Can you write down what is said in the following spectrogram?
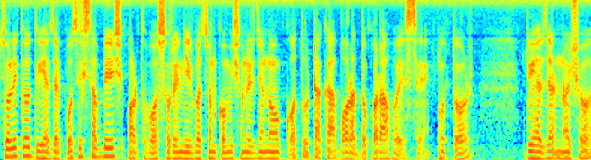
চলিত দুই হাজার পঁচিশ ছাব্বিশ অর্থ বছরে নির্বাচন কমিশনের জন্য কত টাকা বরাদ্দ করা হয়েছে? উত্তর, দুই হাজার নয়শো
